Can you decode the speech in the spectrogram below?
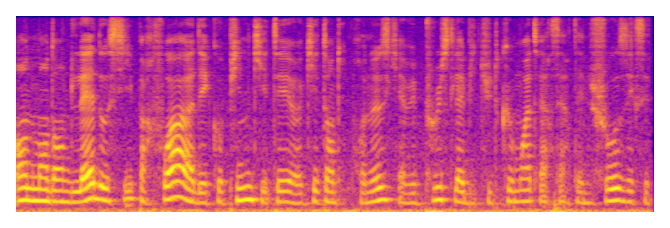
en demandant de l'aide aussi parfois à des copines qui étaient, euh, qui étaient entrepreneuses, qui avaient plus l'habitude que moi de faire certaines choses, etc.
